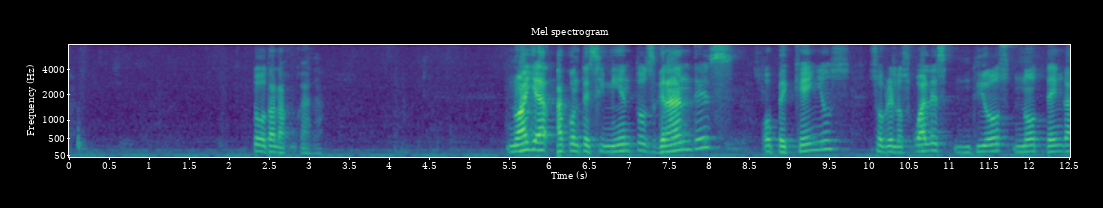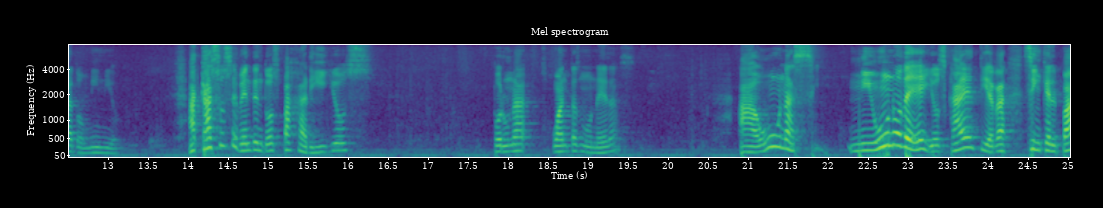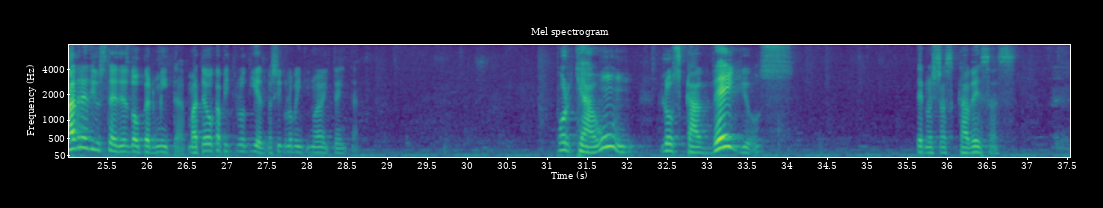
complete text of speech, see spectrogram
Toda la jugada. No hay acontecimientos grandes o pequeños sobre los cuales Dios no tenga dominio. ¿Acaso se venden dos pajarillos por unas cuantas monedas? Aún así, ni uno de ellos cae en tierra sin que el Padre de ustedes lo permita. Mateo capítulo 10, versículo 29 y 30. Porque aún los cabellos de nuestras cabezas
